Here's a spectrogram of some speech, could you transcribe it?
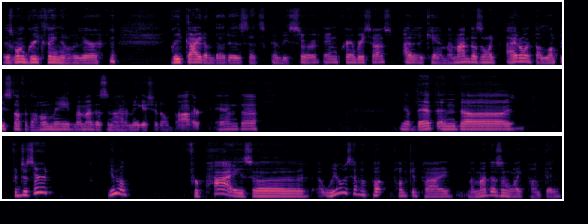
There's one Greek thing over there, Greek item that is that's going to be served, and cranberry sauce out of the can. My mom doesn't like. I don't like the lumpy stuff of the homemade. My mom doesn't know how to make it. so don't bother. And uh, we have that. And uh, for dessert, you know, for pies, uh, we always have a pu- pumpkin pie. My mom doesn't like pumpkin.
